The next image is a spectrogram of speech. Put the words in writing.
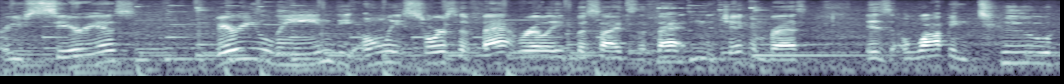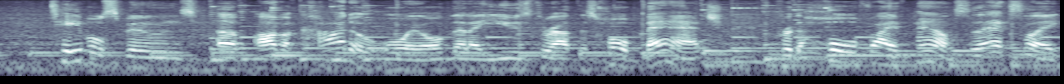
Are you serious? Very lean. The only source of fat, really, besides the fat in the chicken breast, is a whopping two tablespoons of avocado oil that I use throughout this whole batch for the whole five pounds. So that's like,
